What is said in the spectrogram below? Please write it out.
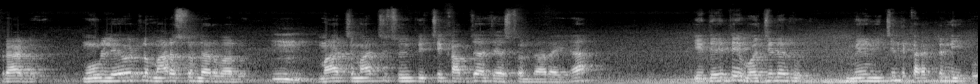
ఫ్రాడ్. మూడు లేఅవుట్లు మారుస్తున్నారు వాళ్ళు. మార్చి మార్చి చూపించి కబ్జా చేస్తున్నారు అయ్యా ఇదైతే ఒరిజినల్. మేము ఇచ్చింది కరెక్ట్ నీకు.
